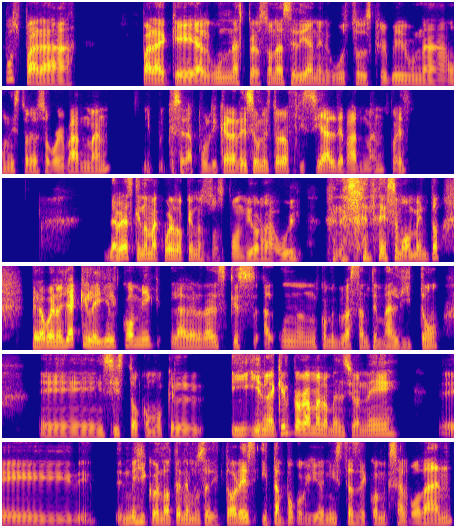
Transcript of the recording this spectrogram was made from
pues para, para que algunas personas se dieran el gusto de escribir una, una historia sobre Batman y que se la publicara de ser una historia oficial de Batman, pues. La verdad es que no me acuerdo qué nos respondió Raúl en ese, momento, pero bueno, ya que leí el cómic, la verdad es que es un, cómic bastante maldito. Eh, insisto, como que y, en aquel programa lo mencioné, eh, en México no tenemos editores y tampoco guionistas de cómics salvo Dan,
